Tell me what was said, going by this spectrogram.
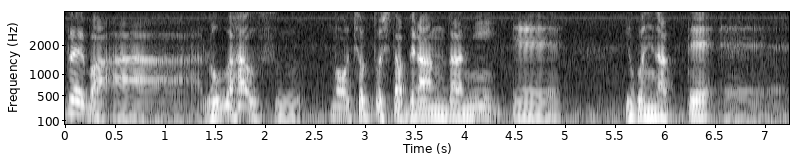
例えばあログハウスのちょっとしたベランダに、えー、横になって、え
